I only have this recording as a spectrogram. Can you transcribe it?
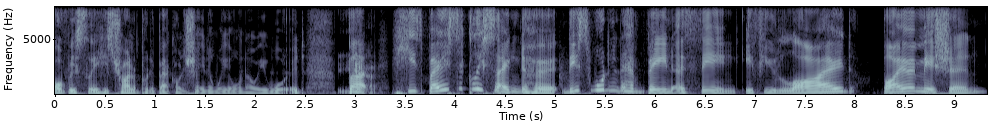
obviously he's trying to put it back on Scheana. We all know he would. But Yeah. he's basically saying to her, this wouldn't have been a thing if you lied by omission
